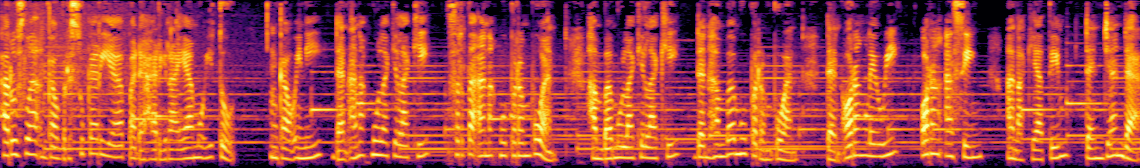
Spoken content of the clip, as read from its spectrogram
Haruslah engkau bersukaria pada hari rayamu itu. Engkau ini dan anakmu laki-laki, serta anakmu perempuan, hambamu laki-laki dan hambamu perempuan, dan orang Lewi, orang asing, anak yatim, dan janda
